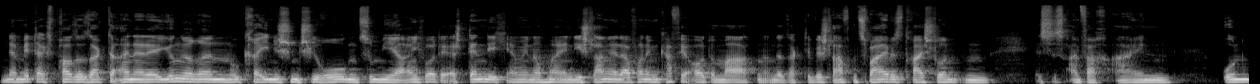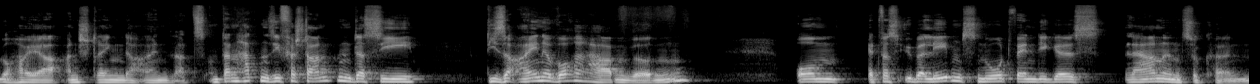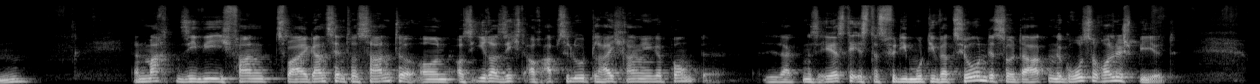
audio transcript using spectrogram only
In der Mittagspause sagte einer der jüngeren ukrainischen Chirurgen zu mir, eigentlich wollte er ständig irgendwie nochmal in die Schlange da von dem Kaffeeautomaten und er sagte, wir schlafen zwei bis drei Stunden. Es ist einfach ein ungeheuer anstrengender Einsatz. Und dann hatten sie verstanden, dass sie diese eine Woche haben würden, um etwas Überlebensnotwendiges lernen zu können dann machten sie, wie ich fand, zwei ganz interessante und aus ihrer Sicht auch absolut gleichrangige Punkte. Sie sagten, das erste ist, dass für die Motivation des Soldaten eine große Rolle spielt.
